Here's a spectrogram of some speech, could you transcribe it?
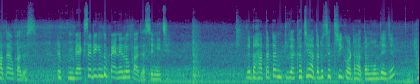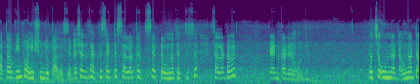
হাতায়ও কাজ আছে। ব্যাক সাইডে কিন্তু প্যানেলও কাজ আছে নিচে। যেটা হাতাটা আমি একটু দেখাচ্ছি হাতাটা হচ্ছে থ্রি কটা হাতার মধ্যে এই যে। হাতাও কিন্তু অনেক সুন্দর কাজ আছে। এটার সাথে থাকতেছে একটা স্যালার থাকতেছে একটা উন্না, থাকতেছে। স্যালারটা হবে প্যান কার্ডের মধ্যে। এটা হচ্ছে উন্নাটা। উন্নাটা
